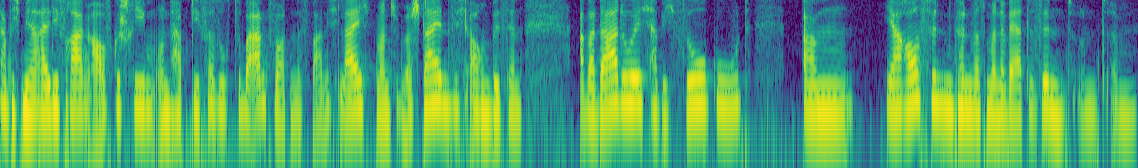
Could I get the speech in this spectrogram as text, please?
habe ich mir all die Fragen aufgeschrieben und habe die versucht zu beantworten. Das war nicht leicht, manche überschneiden sich auch ein bisschen, aber dadurch habe ich so gut ähm, ja herausfinden können, was meine Werte sind und ähm,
